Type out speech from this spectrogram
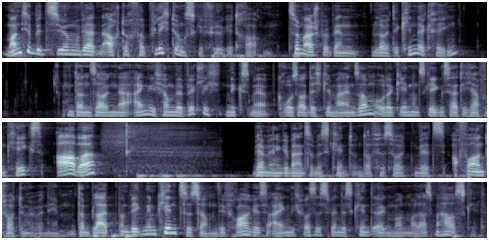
Manche Beziehungen werden auch durch Verpflichtungsgefühl getragen. Zum Beispiel, wenn Leute Kinder kriegen und dann sagen, na, eigentlich haben wir wirklich nichts mehr großartig gemeinsam oder gehen uns gegenseitig auf den Keks, aber wir haben ja ein gemeinsames Kind und dafür sollten wir jetzt auch Verantwortung übernehmen. Und dann bleibt man wegen dem Kind zusammen. Die Frage ist eigentlich, was ist, wenn das Kind irgendwann mal aus dem Haus geht?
